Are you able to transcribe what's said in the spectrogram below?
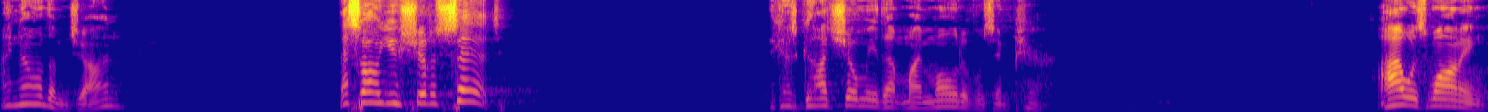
I know them, John. That's all you should have said. Because God showed me that my motive was impure. I was wanting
